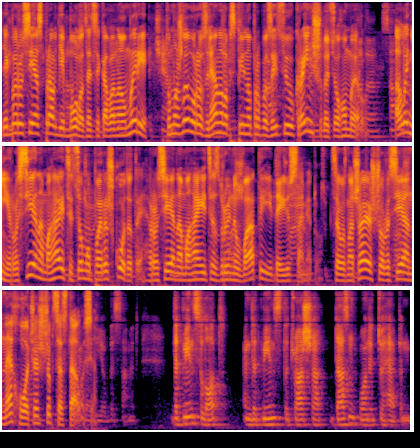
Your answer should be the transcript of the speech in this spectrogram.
Якби Росія справді була зацікавлена у мирі, то можливо розглянула б спільну пропозицію Україн щодо цього миру. Але ні, Росія намагається цьому перешкодити. Росія намагається зруйнувати ідею саміту. Це означає, що Росія не хоче, щоб це сталося. That means a lot, and that means that Russia doesn't want it to happen.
